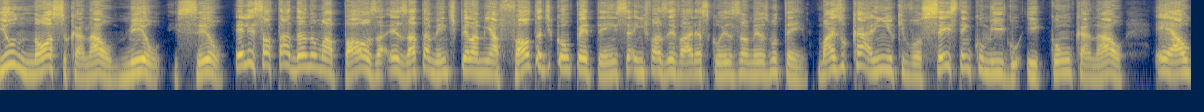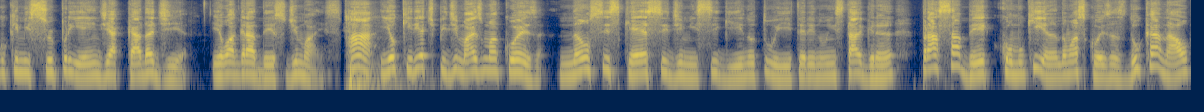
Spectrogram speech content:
E o nosso canal, meu e seu, ele só está dando uma pausa exatamente pela minha falta de competência em fazer várias coisas ao mesmo tempo. Mas o carinho que vocês têm comigo e com o canal é algo que me surpreende a cada dia. Eu agradeço demais. Ah, e eu queria te pedir mais uma coisa. Não se esquece de me seguir no Twitter e no Instagram para saber como que andam as coisas do canal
